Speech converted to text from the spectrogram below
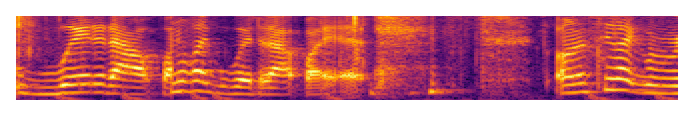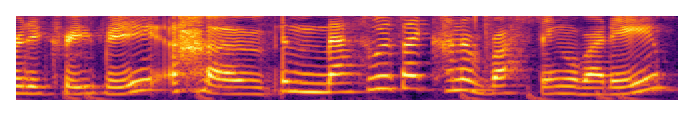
weirded out by, I'm not like weirded out by it. honestly like really creepy. Um, the metal is like kind of rusting already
